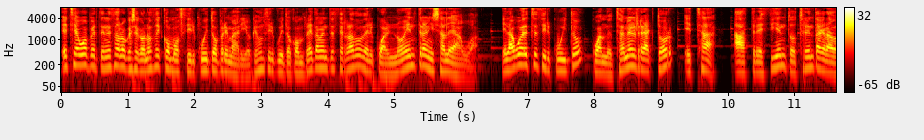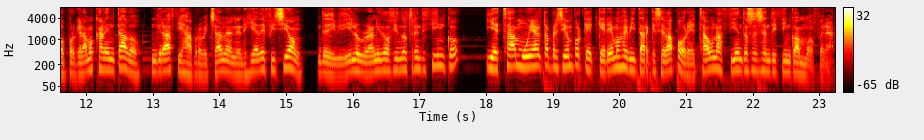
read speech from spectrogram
Este agua pertenece a lo que se conoce como circuito primario, que es un circuito completamente cerrado del cual no entra ni sale agua. El agua de este circuito, cuando está en el reactor, está a 330 grados porque la hemos calentado gracias a aprovechar la energía de fisión de dividir el uranio 235 y está a muy alta presión porque queremos evitar que se evapore, está a unas 165 atmósferas.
